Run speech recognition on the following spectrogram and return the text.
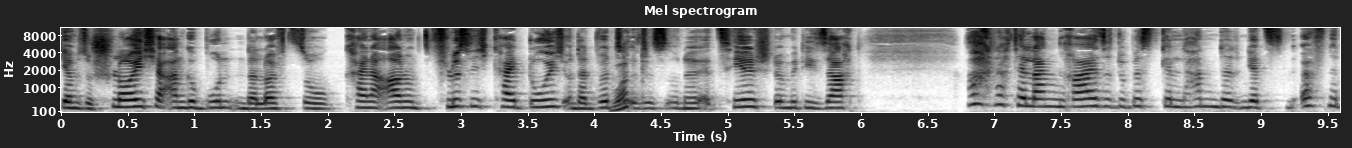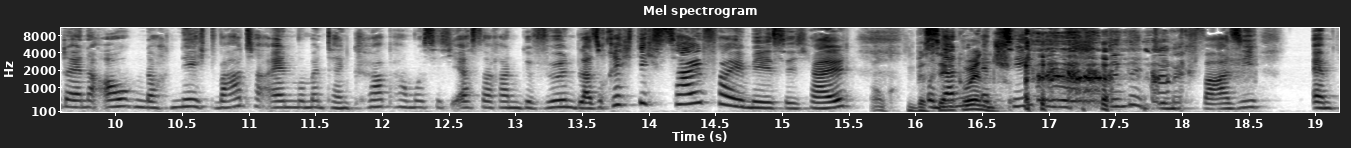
die haben so Schläuche angebunden, da läuft so, keine Ahnung, Flüssigkeit durch und dann wird so, es ist so eine Erzählstimme, die sagt, ach, nach der langen Reise, du bist gelandet und jetzt öffne deine Augen noch nicht, warte einen Moment, dein Körper muss sich erst daran gewöhnen. Also richtig Sci-Fi-mäßig halt. Auch ein Und bisschen dann cringe. erzählt diese Stimme dem quasi, ähm,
